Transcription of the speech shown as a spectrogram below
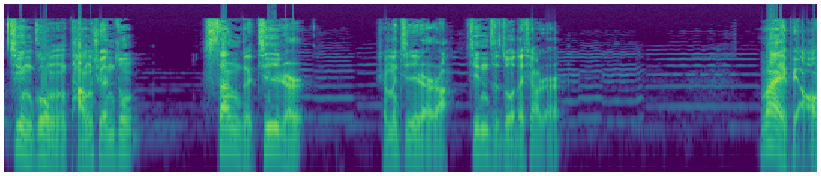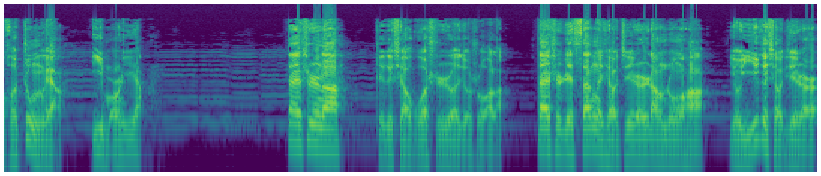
进贡唐玄宗三个金人儿什么金人儿啊？金子做的小人儿外表和重量一模一样，但是呢，这个小国使者就说了：“但是这三个小金人当中，哈，有一个小金人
